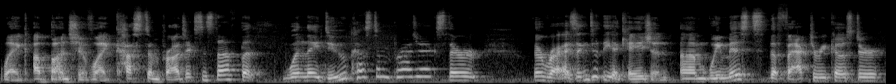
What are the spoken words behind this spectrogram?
like a bunch of like custom projects and stuff. But when they do custom projects, they're they're rising to the occasion. Um, we missed the factory coaster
